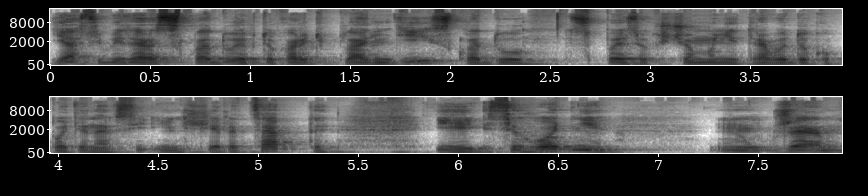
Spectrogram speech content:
Я собі зараз складу, як то кажуть, план дій, складу список, що мені треба докупити на всі інші рецепти. І сьогодні вже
